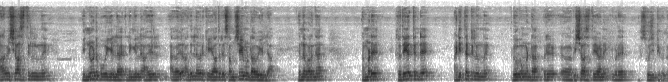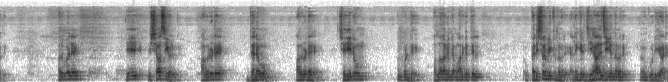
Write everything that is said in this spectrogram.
ആ വിശ്വാസത്തിൽ നിന്ന് പിന്നോട്ട് പോവുകയില്ല അല്ലെങ്കിൽ അതിൽ അതിൽ അവർക്ക് യാതൊരു സംശയമുണ്ടാവുകയില്ല എന്ന് പറഞ്ഞാൽ നമ്മുടെ ഹൃദയത്തിന്റെ അടിത്തട്ടിൽ നിന്ന് രൂപം കൊണ്ട ഒരു വിശ്വാസത്തെയാണ് ഇവിടെ സൂചിപ്പിക്കുന്നത്. അതുപോലെ ഈ വിശ്വാസികൾ അവരുടെ ധനവും അവരുടെ ശരീരവും കൊണ്ട് അള്ളാഹുവിന്റെ മാർഗത്തിൽ പരിശ്രമിക്കുന്നവർ അല്ലെങ്കിൽ ജിഹാദ് ചെയ്യുന്നവർ കൂടിയാണ്.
